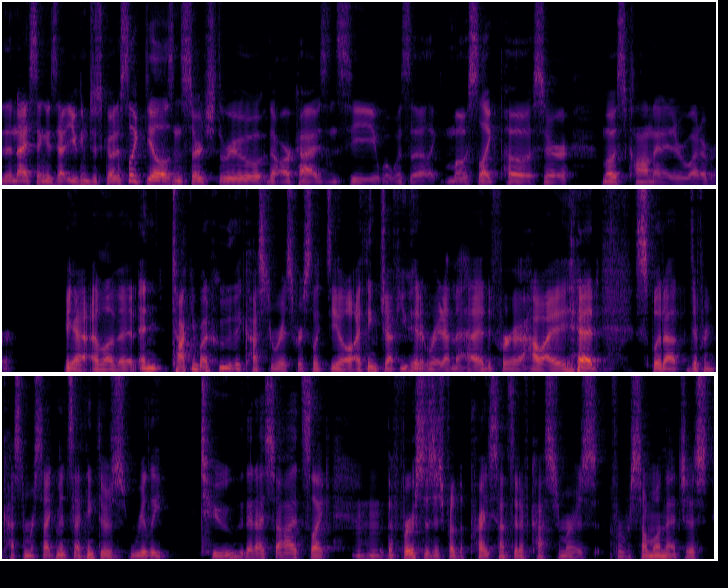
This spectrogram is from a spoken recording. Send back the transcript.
the nice thing is that you can just go to Slick Deals and search through the archives and see what was the like most like posts or most commented or whatever. Yeah, I love it. And talking about who the customer is for Slick Deal, I think Jeff, you hit it right on the head for how I had split out the different customer segments. I think there's really two that I saw. It's like Mm-hmm. The first is just for the price sensitive customers, for someone that just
